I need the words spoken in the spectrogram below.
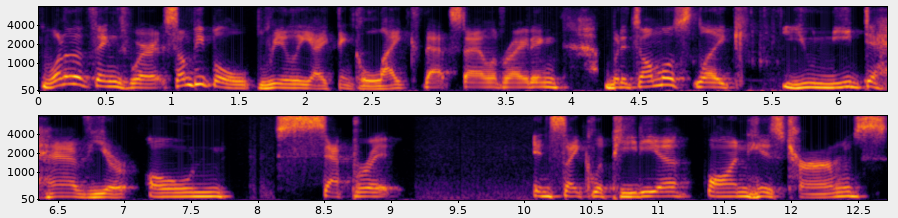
one of the things where some people really i think like that style of writing but it's almost like you need to have your own separate encyclopedia on his terms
